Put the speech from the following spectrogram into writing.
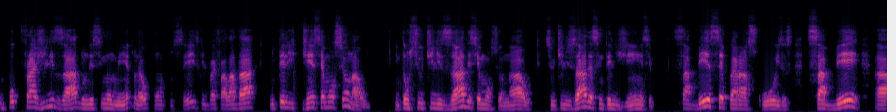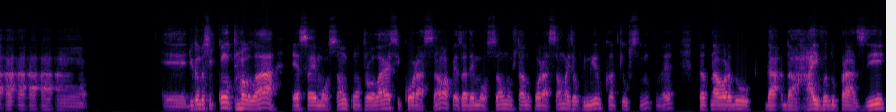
um, pouco fragilizado nesse momento, né? O ponto 6, que ele vai falar da inteligência emocional. Então, se utilizar desse emocional, se utilizar dessa inteligência, saber separar as coisas, saber a, a, a, é, digamos assim, controlar essa emoção, controlar esse coração, apesar da emoção não estar no coração, mas é o primeiro canto que eu sinto, né? Tanto na hora do, da, da raiva, do prazer,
